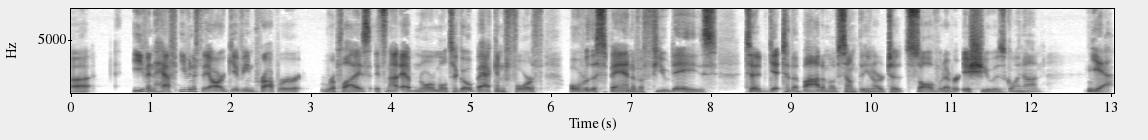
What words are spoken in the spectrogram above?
uh, even have even if they are giving proper replies it's not abnormal to go back and forth over the span of a few days to get to the bottom of something or to solve whatever issue is going on. Yeah,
